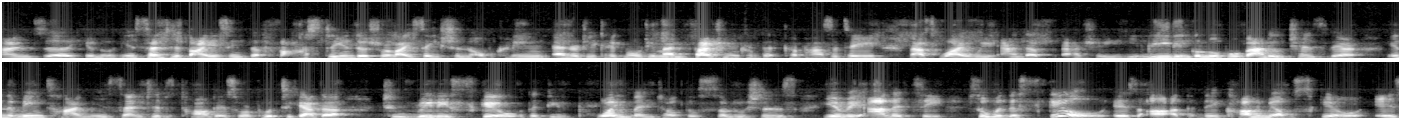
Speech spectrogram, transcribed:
and uh, you know incentivizing the fast industrialization of clean energy technology manufacturing capacity. That's why we end up actually leading global value chains there. In the meantime, incentives targets were put together to really scale the deployment of those solutions in reality. So when the scale is up, the economy of scale is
